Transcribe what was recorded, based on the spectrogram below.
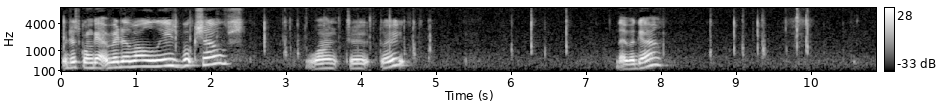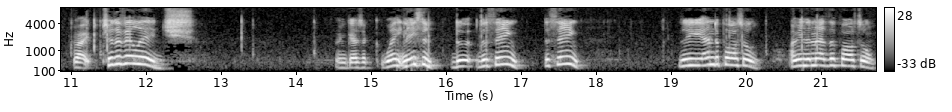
We're just gonna get rid of all these bookshelves. One, two, three. There we go. Right, to the village. And guys wait, Nathan, the, the thing, the thing. The ender portal. I mean the nether portal.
